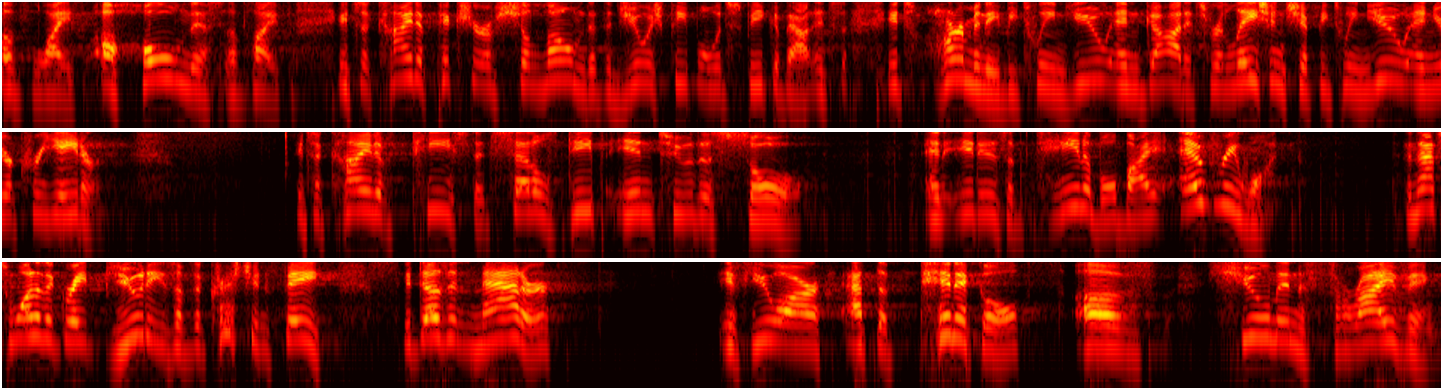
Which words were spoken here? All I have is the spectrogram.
of life, a wholeness of life. It's a kind of picture of shalom that the Jewish people would speak about. It's, it's harmony between you and God, it's relationship between you and your Creator. It's a kind of peace that settles deep into the soul, and it is obtainable by everyone. And that's one of the great beauties of the Christian faith. It doesn't matter if you are at the pinnacle of human thriving,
